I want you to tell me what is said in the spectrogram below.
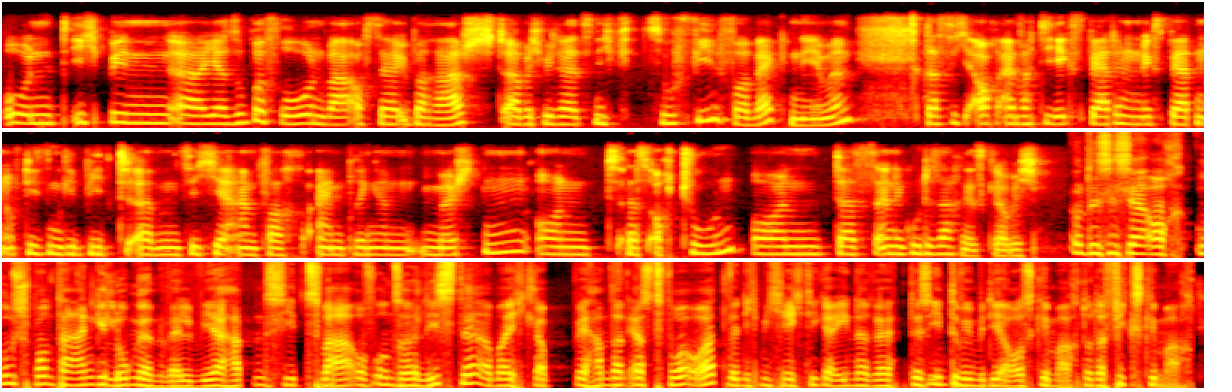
Und ich bin äh, ja super froh und war auch sehr überrascht, aber ich will jetzt nicht zu viel vorwegnehmen, dass sich auch einfach die Expertinnen und Experten auf diesem Gebiet ähm, sich hier einfach einbringen möchten und das auch tun. Und das eine gute Sache ist, glaube ich. Und es ist ja auch uns spontan gelungen, weil wir hatten sie zwar auf unserer Liste, aber ich glaube, wir haben dann erst vor Ort, wenn ich mich richtig erinnere, das Interview mit ihr ausgemacht oder fix gemacht.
